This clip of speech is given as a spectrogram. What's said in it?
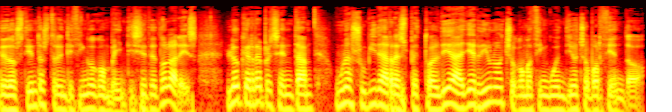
de 235,27 dólares, lo que representa una subida respecto al día de ayer de un 8,58%.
